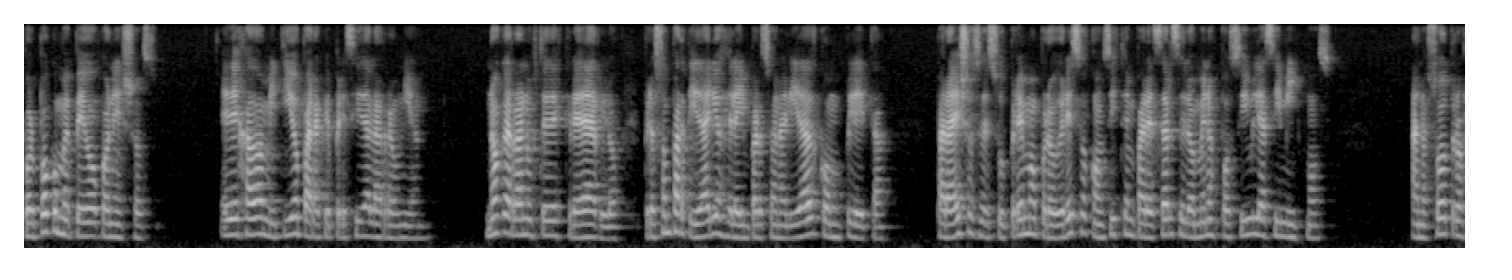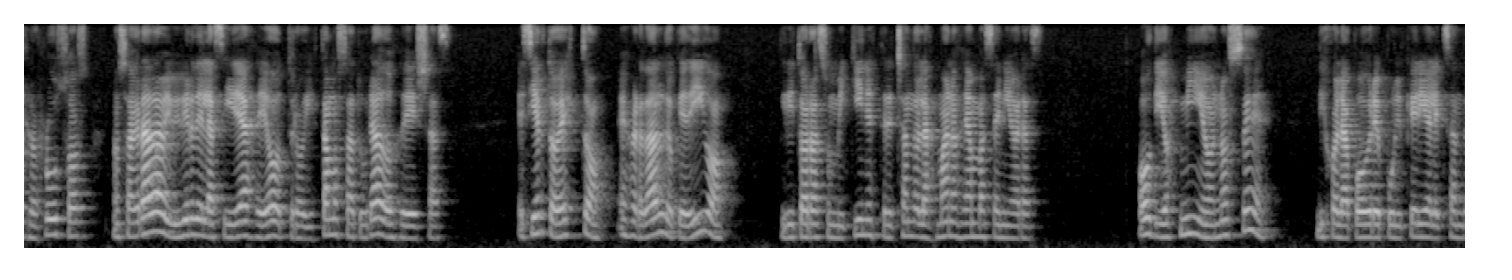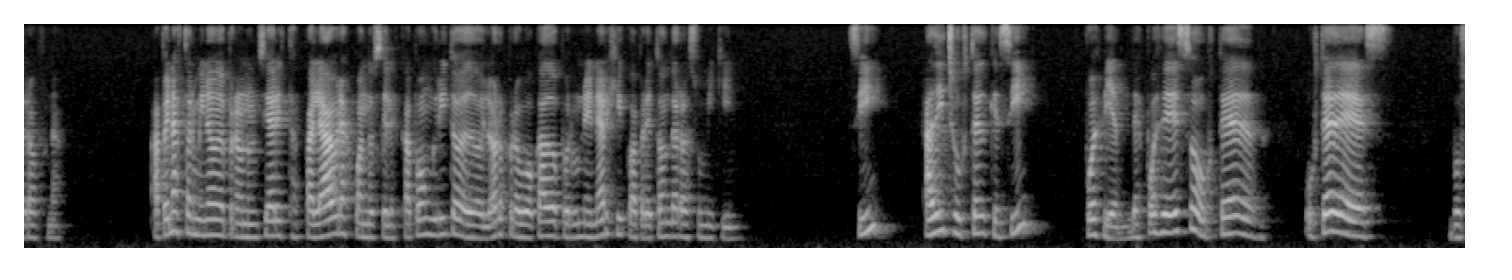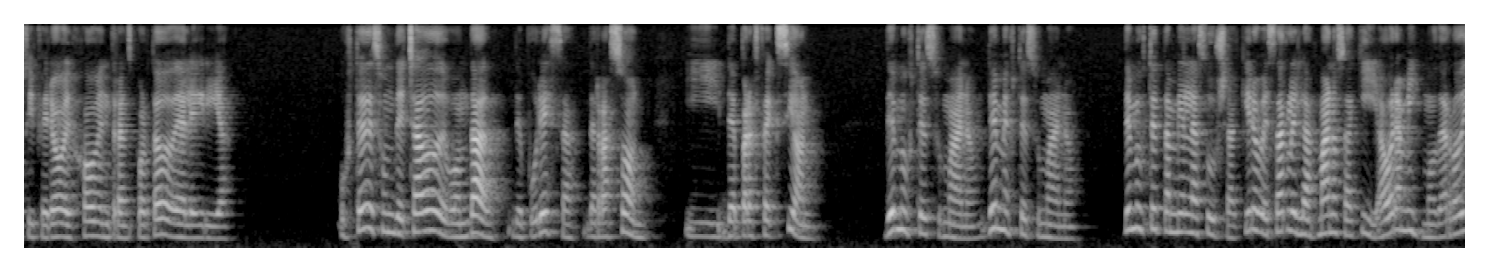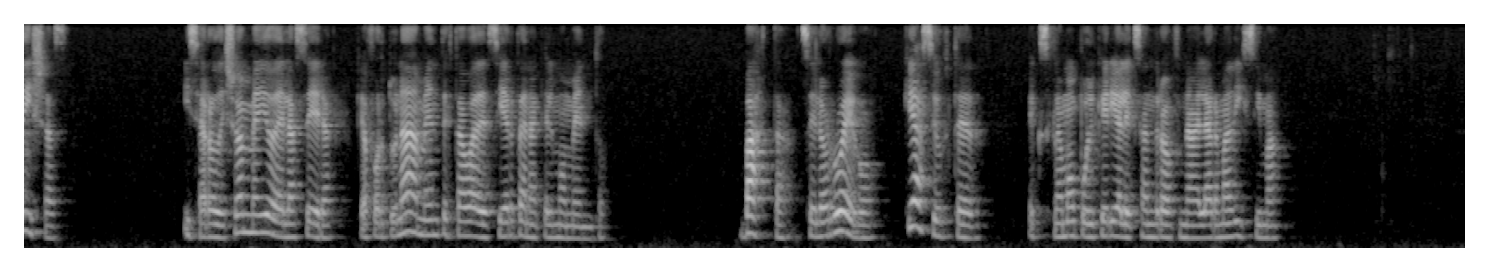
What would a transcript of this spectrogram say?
Por poco me pegó con ellos. He dejado a mi tío para que presida la reunión. No querrán ustedes creerlo, pero son partidarios de la impersonalidad completa, para ellos el supremo progreso consiste en parecerse lo menos posible a sí mismos. A nosotros, los rusos, nos agrada vivir de las ideas de otro y estamos saturados de ellas. ¿Es cierto esto? ¿Es verdad lo que digo? gritó Razumikin estrechando las manos de ambas señoras. Oh, Dios mío, no sé, dijo la pobre Pulqueria Alexandrovna. Apenas terminó de pronunciar estas palabras cuando se le escapó un grito de dolor provocado por un enérgico apretón de Razumikin. ¿Sí? ¿Ha dicho usted que sí? Pues bien, después de eso usted. usted es. vociferó el joven transportado de alegría. Usted es un dechado de bondad, de pureza, de razón y de perfección. Deme usted su mano, deme usted su mano. Deme usted también la suya. Quiero besarles las manos aquí, ahora mismo, de rodillas. Y se arrodilló en medio de la acera, que afortunadamente estaba desierta en aquel momento. Basta, se lo ruego. ¿Qué hace usted? exclamó Pulqueria Alexandrovna, alarmadísima.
